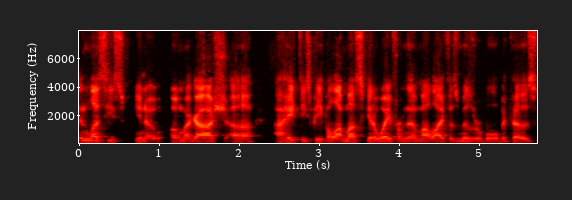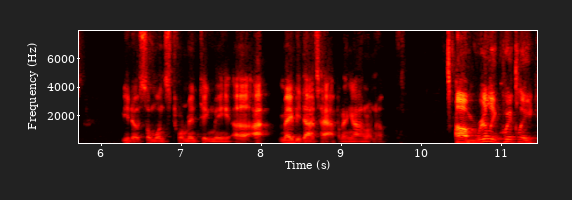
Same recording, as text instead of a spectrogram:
unless he's, you know, oh my gosh, uh, I hate these people. I must get away from them. My life is miserable because you know someone's tormenting me uh, I, maybe that's happening i don't know um, really quickly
